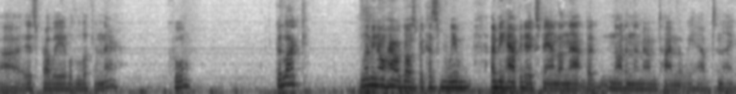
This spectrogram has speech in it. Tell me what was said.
uh, it's probably able to look in there. Cool. Good luck let me know how it goes because we I'd be happy to expand on that, but not in the amount of time that we have tonight.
